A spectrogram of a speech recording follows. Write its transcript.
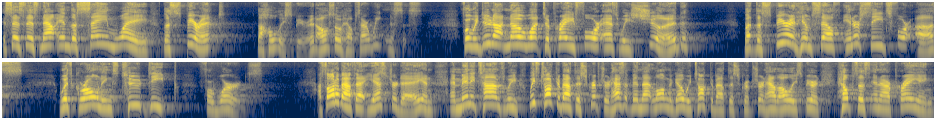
it says this Now, in the same way, the Spirit, the Holy Spirit, also helps our weaknesses. For we do not know what to pray for as we should, but the Spirit Himself intercedes for us with groanings too deep for words. I thought about that yesterday, and, and many times we, we've talked about this scripture. It hasn't been that long ago we talked about this scripture and how the Holy Spirit helps us in our praying.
